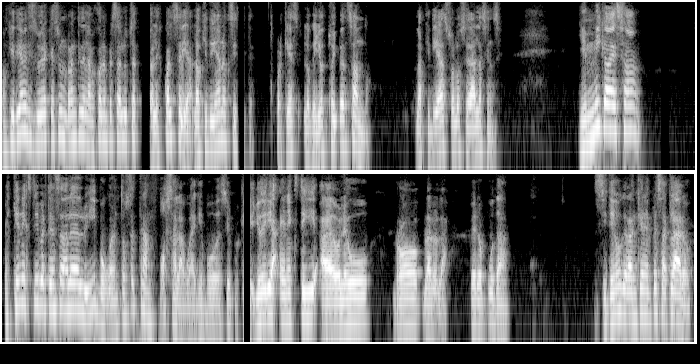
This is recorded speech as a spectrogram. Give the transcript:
Objetivamente, si tuvieras que hacer un ranking de la mejor empresa de lucha actuales, ¿cuál sería? La objetividad no existe, porque es lo que yo estoy pensando. La objetividad solo se da en la ciencia. Y en mi cabeza, es que NXT pertenece a WWE, pues, bueno, entonces tramposa la weá que puedo decir, porque yo diría NXT, AW, Raw, bla, bla, bla. Pero puta, si tengo que rankear empresa, claro,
